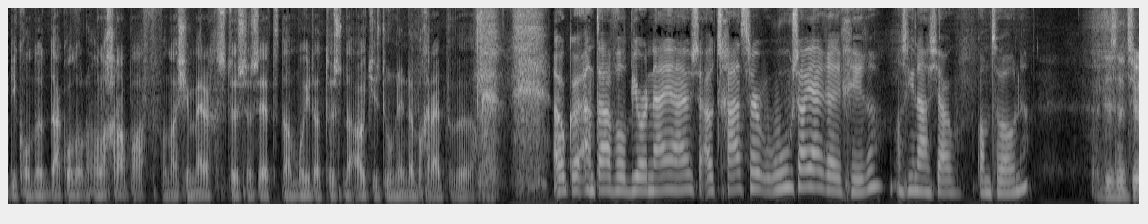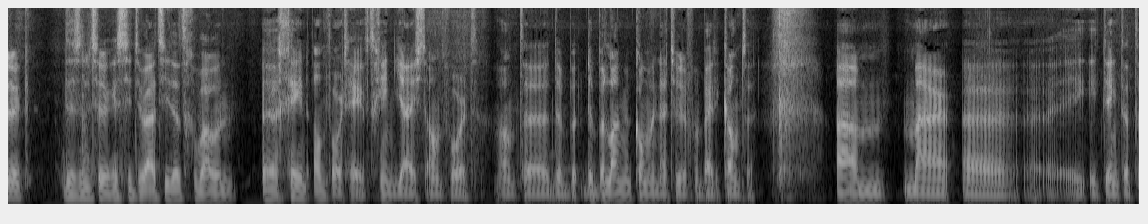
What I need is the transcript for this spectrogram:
die konden, daar kon ook nog wel een grap af. Van als je hem ergens tussen zet, dan moet je dat tussen de oudjes doen. En dat begrijpen we wel. Ook aan tafel Bjorn Nijhuis, oud-schaatser. Hoe zou jij reageren als hij naast jou kwam te wonen? Het is natuurlijk dit is natuurlijk een situatie dat gewoon uh, geen antwoord heeft. Geen juist antwoord. Want uh, de, de belangen komen natuurlijk van beide kanten. Um, maar uh, ik, denk dat,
